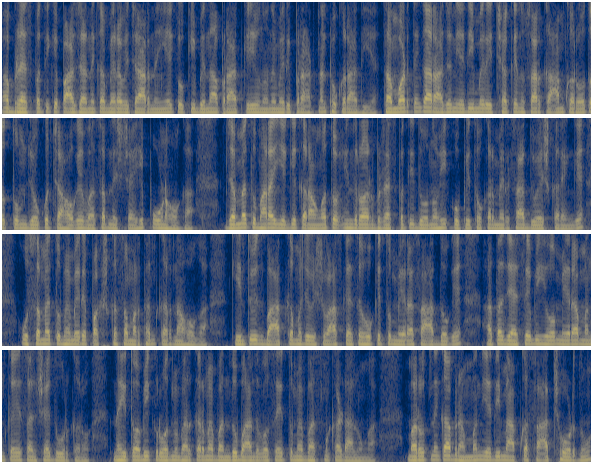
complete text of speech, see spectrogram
अब बृहस्पति के पास जाने का मेरा विचार नहीं है, क्योंकि बिना अपराध के ही उन्होंने मेरी प्रार्थना ठुकरा दी है। संवर्तन का राजन, यदि मेरी इच्छा के अनुसार काम करो तो तुम जो कुछ चाहोगे, वह सब निश्चय ही पूर्ण होगा। जब मैं तुम्हारा यज्ञ कराऊँगा तो इंद्र और बृहस्पति दोनों ही कुपित होकर मेरे साथ द्वेष करेंगे। उस समय तुम्हें मेरे पक्ष का समर्थन करना होगा। किंतु इस बात का मुझे विश्वास कैसे हो कि तुम मेरा साथ दोगे? अतः जैसे भी हो, मेरा मन का ये संशय दूर करो। नहीं तो अभी क्रोध में भरकर मैं बंधु बांधवों से तुम्हें भस्म कर डालूँगा। मरुत ने कहा ब्राह्मण, यदि मैं आपका साथ छोड़ दूँ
